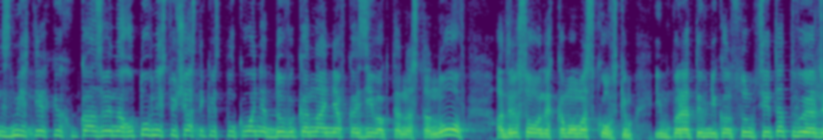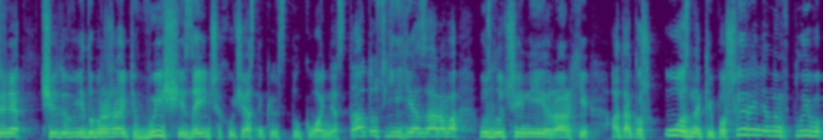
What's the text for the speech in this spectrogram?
зміст яких указує на готовність учасників спілкування до виконання вказівок та настанов, адресованих Камо Московським, імперативні конструкції та твердження, що відображають вищий за інших учасників спілкування статус Єгія Азарова у злочинній ієрархії, а також ознаки поширення ним впливу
